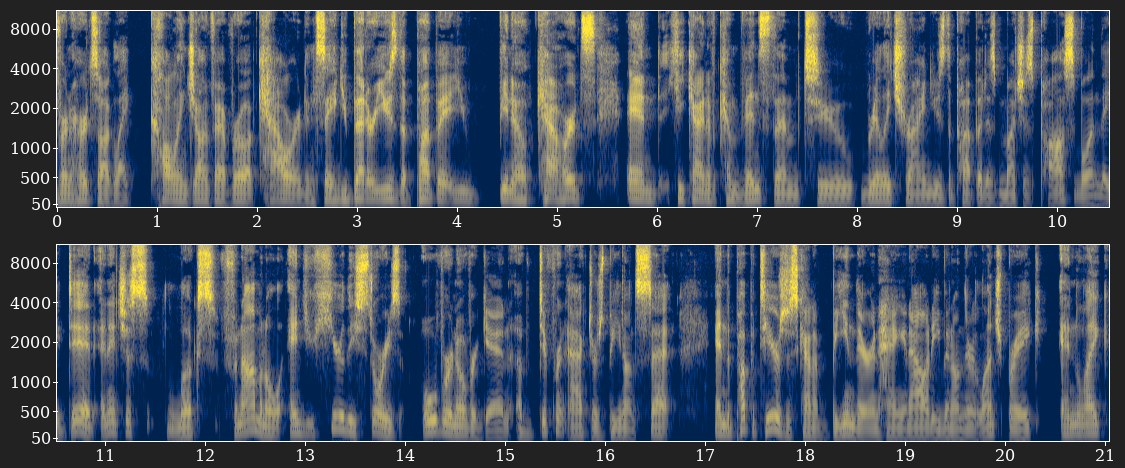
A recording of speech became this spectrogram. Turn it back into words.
Werner Herzog like calling Jon Favreau a coward and saying you better use the puppet, you you know cowards, and he kind of convinced them to really try and use the puppet as much as possible, and they did, and it just looks phenomenal. And you hear these stories over and over again of different actors being on set, and the puppeteers just kind of being there and hanging out even on their lunch break, and like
